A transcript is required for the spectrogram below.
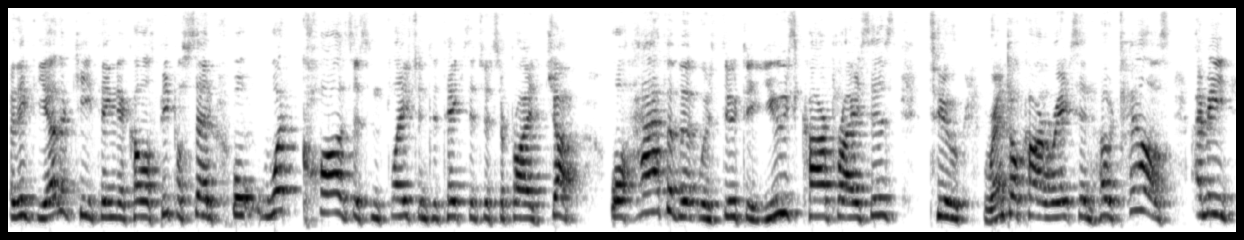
I think the other key thing, Nicole, is people said, well, what caused this inflation to take such a surprise jump? Well, half of it was due to used car prices, to rental car rates in hotels. I mean,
